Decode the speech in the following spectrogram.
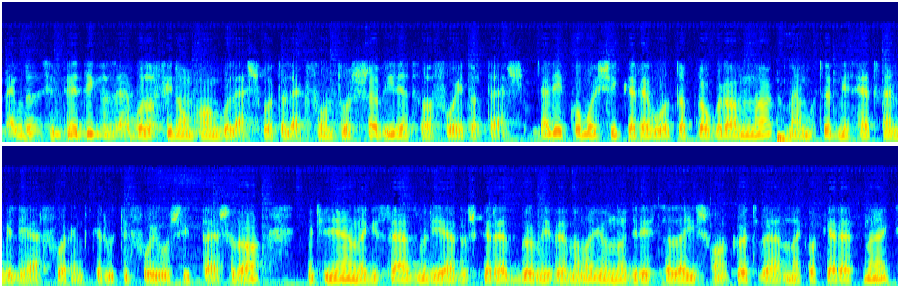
Megmondom őszintén, igazából a finom hangolás volt a legfontosabb, illetve a folytatás. Elég komoly sikere volt a programnak, már több mint 70 milliárd forint került folyósításra, úgyhogy jelenlegi 100 milliárdos keretből, mivel már nagyon nagy része le is van kötve ennek a keretnek,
